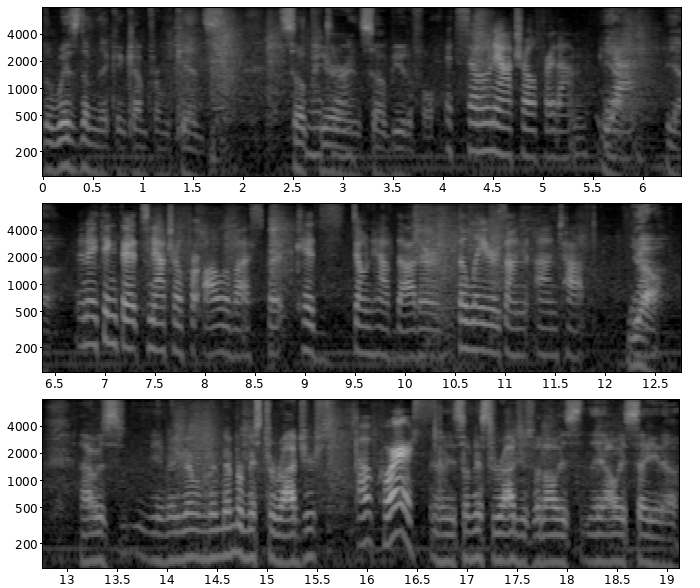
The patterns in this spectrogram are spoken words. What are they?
the wisdom that can come from kids. So Me pure too. and so beautiful. It's so natural for them. Yeah. yeah. Yeah. And I think that it's natural for all of us, but kids don't have the other the layers on on top. Yeah. I was, you know, remember, remember Mr. Rogers? Oh, of course. I mean, so Mr. Rogers would always, they'd always say, you know,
